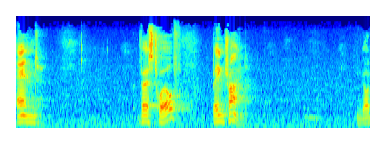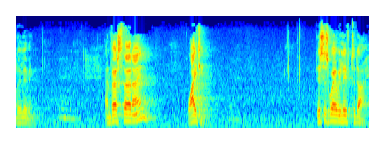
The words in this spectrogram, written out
And verse 12, being trained in godly living. And verse 13, waiting. This is where we live today.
